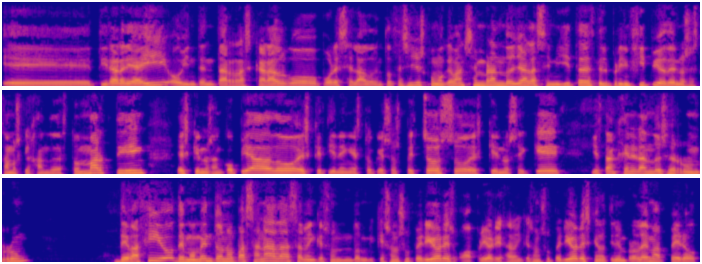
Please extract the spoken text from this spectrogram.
eh, tirar de ahí o intentar rascar algo por ese lado. Entonces ellos como que van sembrando ya la semillita desde el principio de nos estamos quejando de Aston Martin, es que nos han copiado, es que tienen esto que es sospechoso, es que no sé qué, y están generando ese run run de vacío, de momento no pasa nada, saben que son, que son superiores, o a priori saben que son superiores, que no tienen problema, pero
